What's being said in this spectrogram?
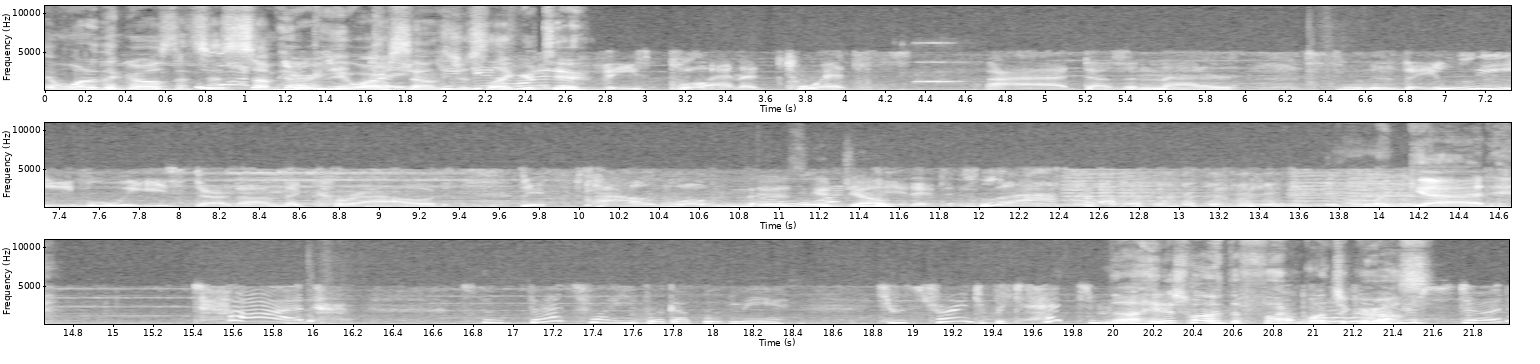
And one of the girls that says "Some hero you are" sounds just like her too. These planet twits. Ah, it doesn't matter. Soon as they leave, we start on the crowd. This town won't know It was a good what jump. hit it. Oh my god. Todd. So that's why he broke up with me. He was trying to protect me. Nah, he just wanted to fuck a bunch of girls. Understood?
